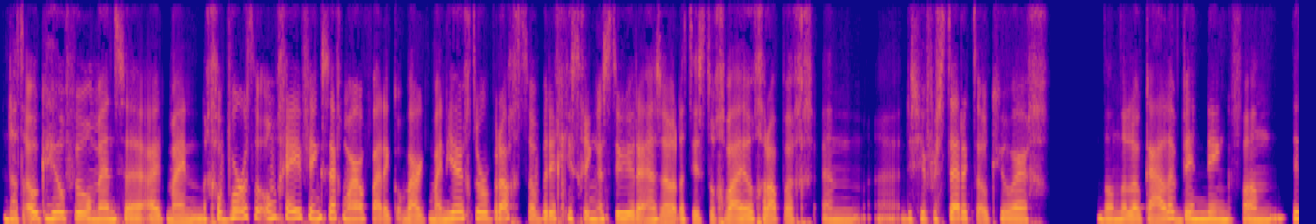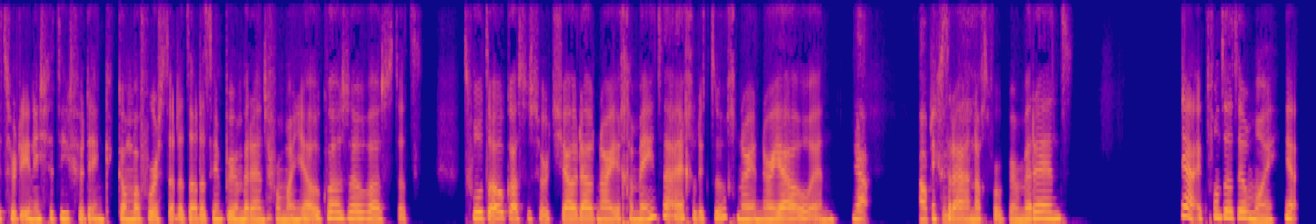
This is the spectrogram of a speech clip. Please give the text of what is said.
dat ook heel veel mensen uit mijn geboorteomgeving, zeg maar, of waar ik, waar ik mijn jeugd doorbracht, zo berichtjes gingen sturen en zo. Dat is toch wel heel grappig. En eh, dus je versterkt ook heel erg dan de lokale binding van dit soort initiatieven, denk ik. Ik kan me voorstellen dat het in Purmerend voor Manja ook wel zo was. Dat, het voelt ook als een soort shout-out naar je gemeente eigenlijk, toch? Naar, naar jou en Absoluut. extra aandacht voor Purmerend. Ja, ik vond dat heel mooi. Ja.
